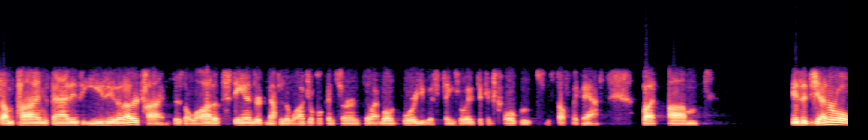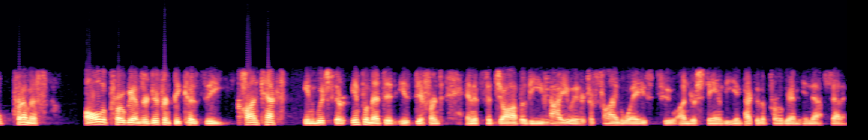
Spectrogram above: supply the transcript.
Sometimes that is easier than other times. There's a lot of standard methodological concerns that I won't bore you with, things related to control groups and stuff like that. But um, is a general premise, all the programs are different because the context in which they're implemented is different, and it's the job of the evaluator to find ways to understand the impact of the program in that setting.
